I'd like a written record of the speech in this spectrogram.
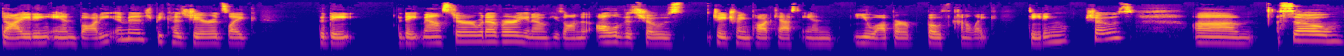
dieting and body image because Jared's like the date the date master or whatever. You know, he's on all of his shows. J Train podcast and You Up are both kind of like dating shows. Um, so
